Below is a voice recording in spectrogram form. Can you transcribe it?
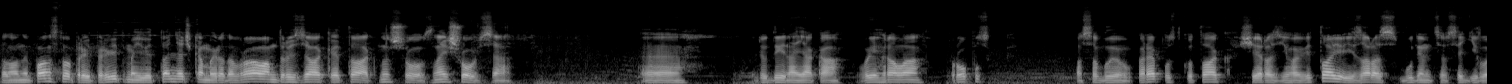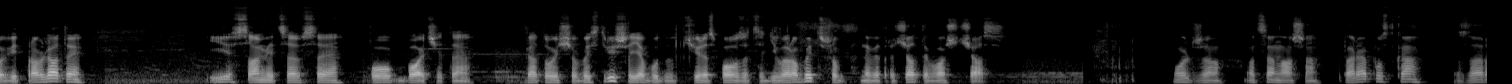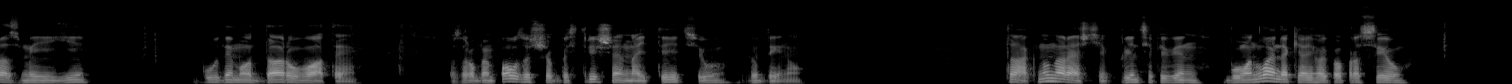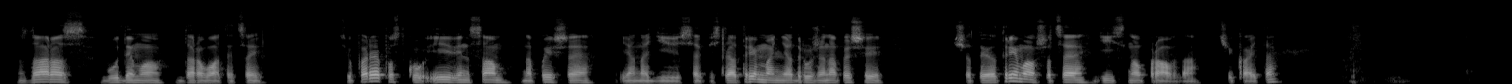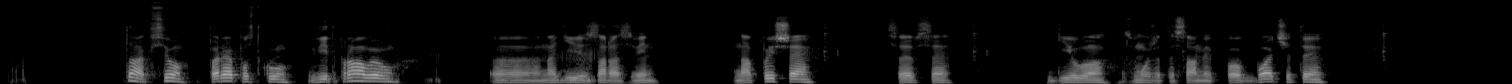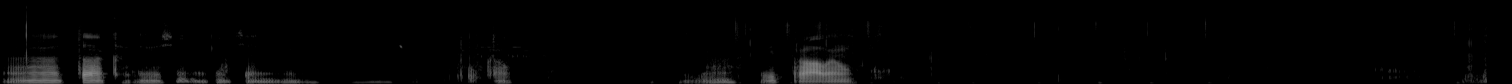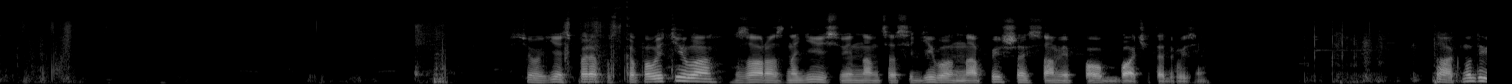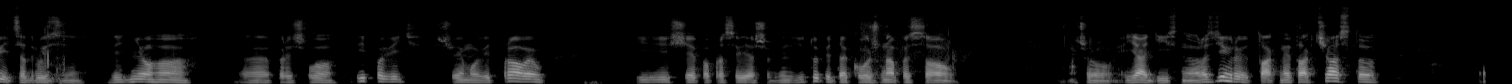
Шановне панство, привіт, мої вітаннячка, мира добра вам, друзяки. Так, ну що, знайшовся е, людина, яка виграла пропуск, особливо перепустку. Так, ще раз його вітаю. І зараз будемо це все діло відправляти. І самі це все побачите. Для того, щоб швидше, я буду через паузу це діло робити, щоб не витрачати ваш час. Отже, оце наша перепустка. Зараз ми її будемо дарувати. Зробимо паузу, щоб швидше знайти цю людину. Так, ну нарешті, в принципі, він був онлайн, як я його і попросив. Зараз будемо дарувати цей, цю перепустку, і він сам напише, я надіюся, після отримання, друже, напиши, що ти отримав, що це дійсно правда. Чекайте. Так, все, перепустку відправив. Е, надіюсь, зараз він напише це все діло. Зможете самі побачити. Е, так, дивись, до кінця. Я відправив. Все, є перепустка полетіла. Зараз, надіюсь, він нам це все діло напише, самі побачите, друзі. Так, ну дивіться, друзі, від нього е, прийшло відповідь, що йому відправив. І ще попросив я, щоб він в Ютубі також написав, що я дійсно розіграю. Так, не так часто.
